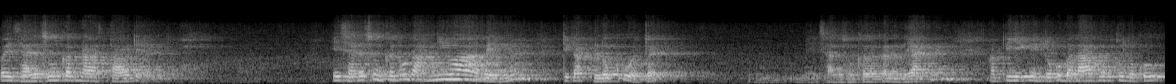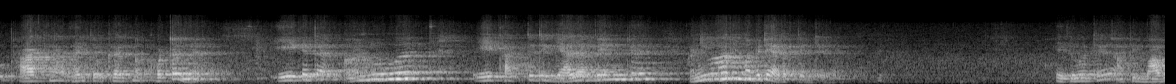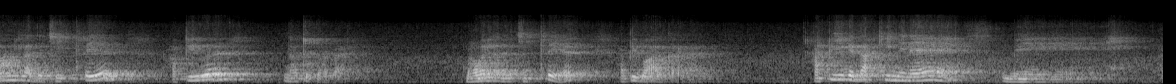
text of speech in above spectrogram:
ඔය සැලසුම් කරන අවස්ථාවට යන්නේ. ඒ සැලසුම් කරනකොට අනිවාර්යයෙන්ම ටිකක් ලොකුවට මේ සැලසුම් කරන දෙයක් නේ. අපි ඒකෙන් ලොකු බලාපොරොත්තු ලොකු ප්‍රාර්ථනා සහිතව කරනකොටම ඒකට අනුව ඒ தත්ත්වයට ගැළපෙන්න අනිවාර්යයෙන්ම අපිට යටත් වෙන්න එතකොට අපි මවන ලද චිත්‍රය අපිව නතු කරගන්න. මවන ලද චිත්‍රය අපි වාල් කරගන්න. අපි ඒක දකින්නේ නැහැ මේ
